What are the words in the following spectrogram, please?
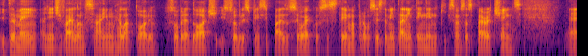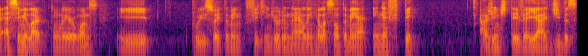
E também a gente vai lançar um relatório sobre a DOT e sobre os principais do seu ecossistema, para vocês também estarem entendendo o que, que são essas parachains. É, é similar com Layer Ones e por isso aí também fiquem de olho nela. Em relação também a NFT, a gente teve aí a Adidas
